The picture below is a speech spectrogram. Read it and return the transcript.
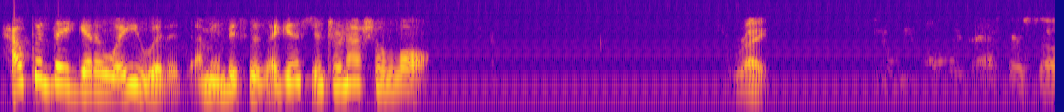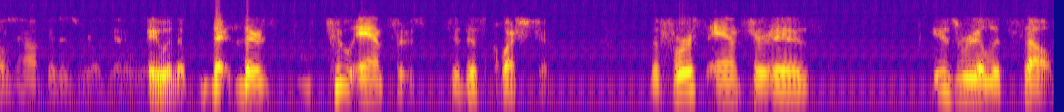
How could they get away with it? I mean, this is against international law. Right. You know, we always ask ourselves, how could Israel get away with it? There's two answers to this question. The first answer is Israel itself.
